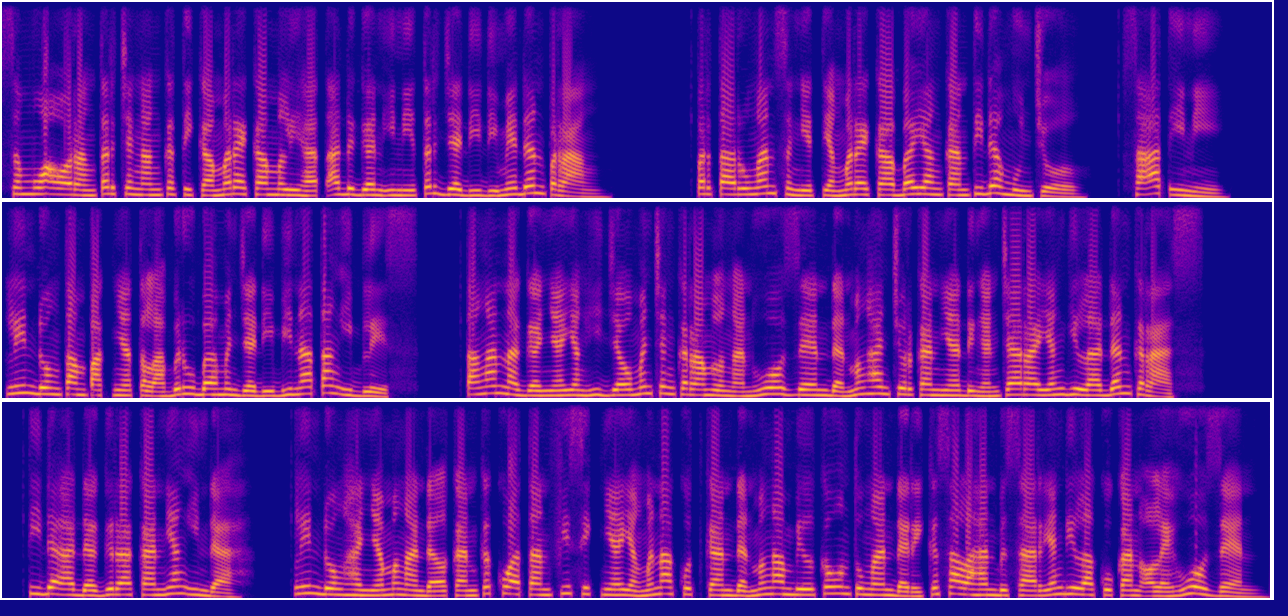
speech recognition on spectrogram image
Semua orang tercengang ketika mereka melihat adegan ini terjadi di medan perang. Pertarungan sengit yang mereka bayangkan tidak muncul. Saat ini, Lindong tampaknya telah berubah menjadi binatang iblis. Tangan naganya yang hijau mencengkeram lengan Huo Zhen dan menghancurkannya dengan cara yang gila dan keras. Tidak ada gerakan yang indah. Lindong hanya mengandalkan kekuatan fisiknya yang menakutkan dan mengambil keuntungan dari kesalahan besar yang dilakukan oleh Huo Zhen.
